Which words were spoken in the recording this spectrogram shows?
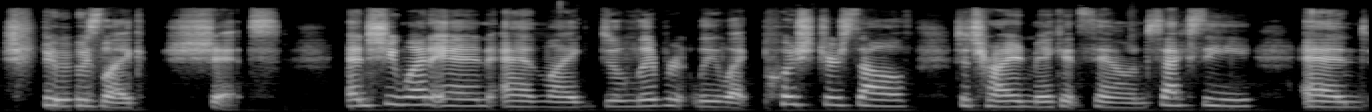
she was like, shit. And she went in and like deliberately like pushed herself to try and make it sound sexy. And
